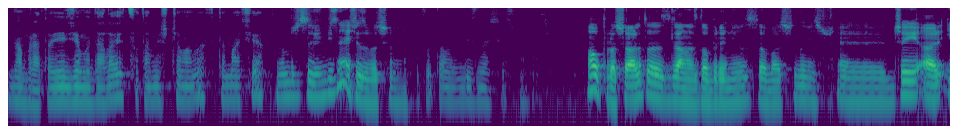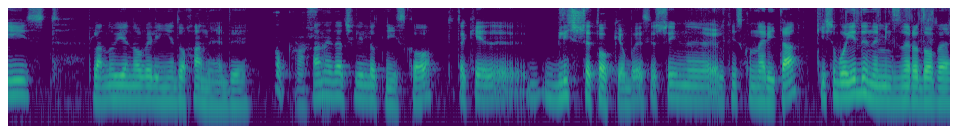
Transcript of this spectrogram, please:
Dobra, to jedziemy dalej. Co tam jeszcze mamy w temacie? No może coś w biznesie zobaczymy. Co tam w biznesie słychać? O proszę, ale to jest dla nas dobry news, zobacz, tego nie słyszę. E, JR East planuje nowe linie do Hanedy. O proszę. Haneda, czyli lotnisko, to takie e, bliższe Tokio, bo jest jeszcze inne lotnisko Narita. Kiedyś to było jedyne międzynarodowe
